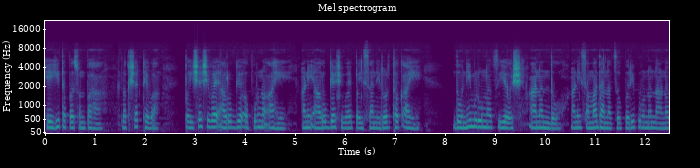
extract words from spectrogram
हेही तपासून पहा. लक्षात ठेवा पैशाशिवाय आरोग्य अपूर्ण आहे. आणि आरोग्याशिवाय पैसा निरर्थक आहे. दोन्ही मिळूनच यश आनंद आणि समाधानाचं परिपूर्ण नाणं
